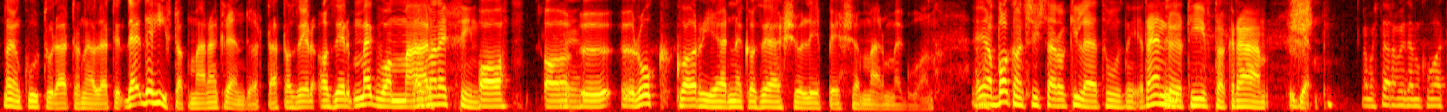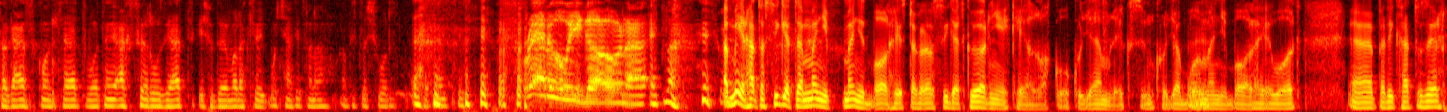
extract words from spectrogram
nagyon kultúráltan el lehet. De, de hívtak már ránk rendőrt, tehát azért, azért megvan már, Ez már egy szint. a, a ö, rock karriernek az első lépése már megvan. Én a bakancs listáról ki lehet húzni. Rendőrt hívtak rám. Igen. Na most arra, hogy amikor volt a Gáz koncert, volt egy Axel Rose játszik, és oda valaki, hogy bocsánat, itt van a, a biztos úr. Where do we go now? Egy pillanat. Hát miért? Hát a szigeten mennyi, mennyit balhéztak a sziget környékén lakók, ugye emlékszünk, hogy abból mennyi balhely volt. E, pedig hát azért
